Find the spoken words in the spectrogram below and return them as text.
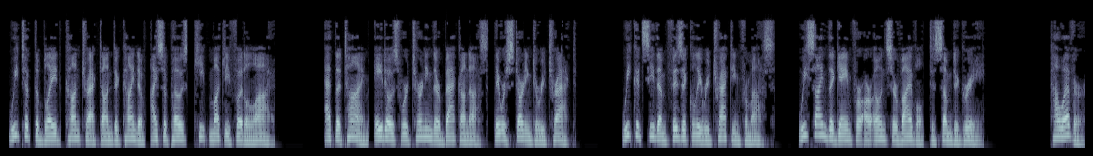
We took the Blade contract on to kind of, I suppose, keep Mucky Foot alive. At the time, Eidos were turning their back on us, they were starting to retract. We could see them physically retracting from us. We signed the game for our own survival, to some degree. However,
